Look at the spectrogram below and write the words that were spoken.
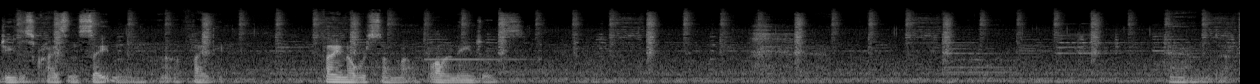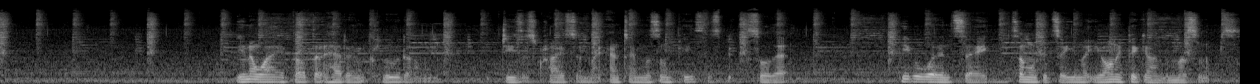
Jesus Christ, and Satan uh, fighting, fighting over some uh, fallen angels. And You know why I felt that I had to include um, Jesus Christ and my anti-Muslim pieces? So that people wouldn't say, someone could say, you know, you're only picking on the Muslims.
